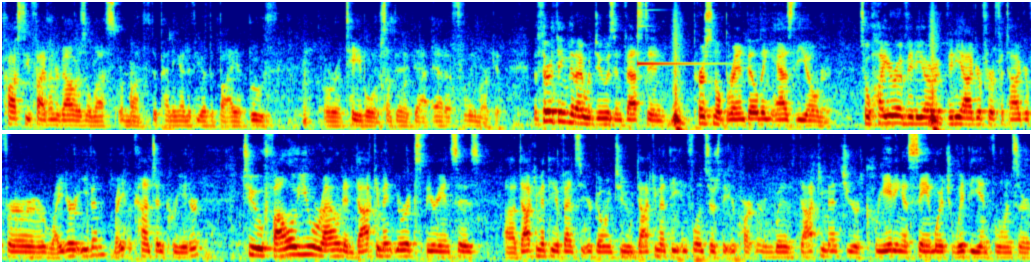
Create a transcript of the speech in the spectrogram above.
cost you $500 or less a month, depending on if you had to buy a booth or a table or something like that at a flea market. The third thing that I would do is invest in personal brand building as the owner. So hire a video videographer, photographer, writer even, right? A content creator to follow you around and document your experiences, uh, document the events that you're going to, document the influencers that you're partnering with, document you're creating a sandwich with the influencer,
